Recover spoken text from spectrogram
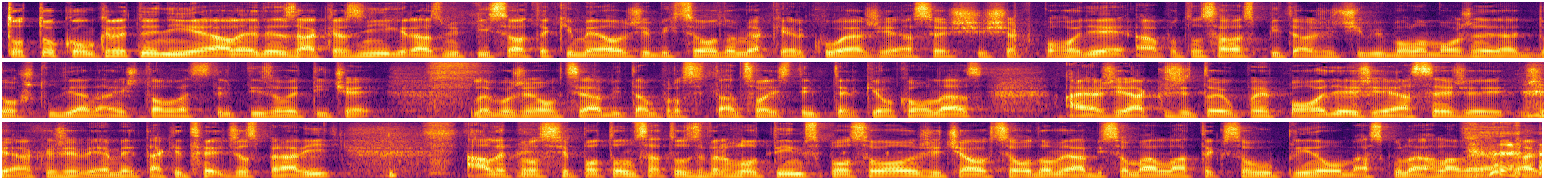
toto konkrétne nie, ale jeden zákazník raz mi písal taký mail, že by chcel odo mňa kerku a že ja sa ešte však v pohode a potom sa vás pýtal, že či by bolo možné dať do štúdia nainštalovať striptizové tyče, lebo že on chce, aby tam proste tancovali stripterky okolo nás a ja, že akože to je úplne v pohode, že jasne, že, že akože vieme takéto niečo spraviť, ale proste potom sa to zvrhlo tým spôsobom, že Čau chcel odo mňa, aby som mal latexovú plynovú masku na hlave a tak.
